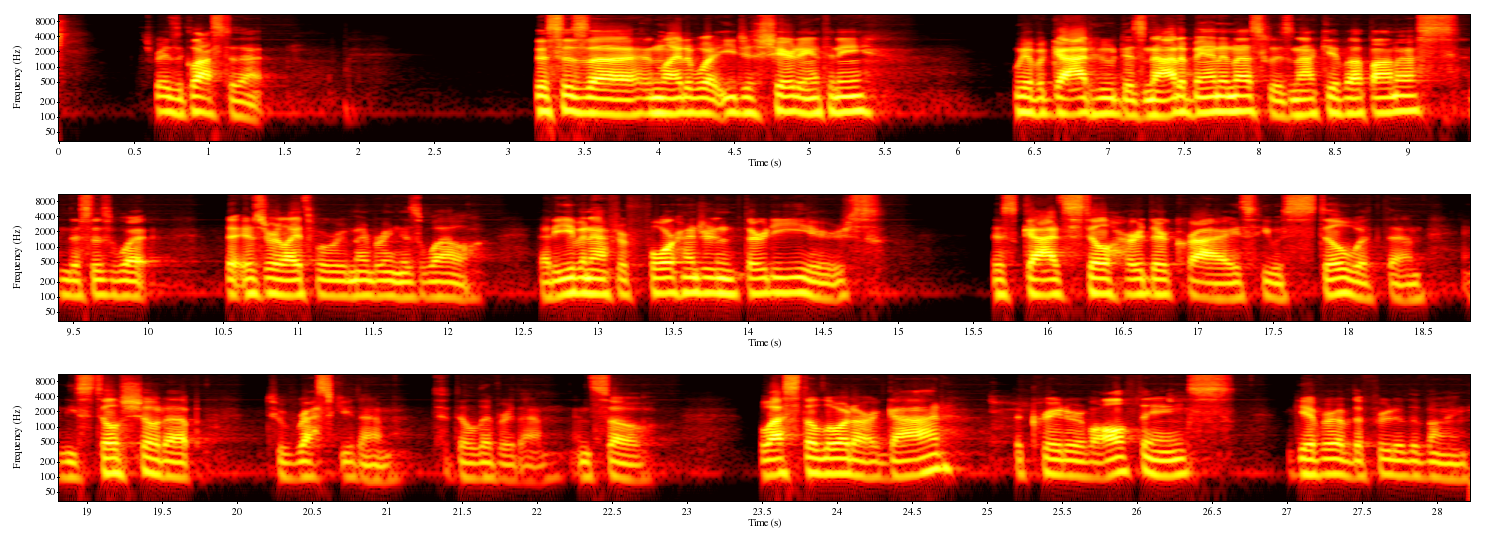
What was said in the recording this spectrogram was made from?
Let's raise a glass to that. This is uh, in light of what you just shared, Anthony. We have a God who does not abandon us, who does not give up on us. And this is what the Israelites were remembering as well that even after 430 years, this God still heard their cries, He was still with them, and He still showed up to rescue them, to deliver them. And so, bless the Lord our God, the creator of all things, giver of the fruit of the vine.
